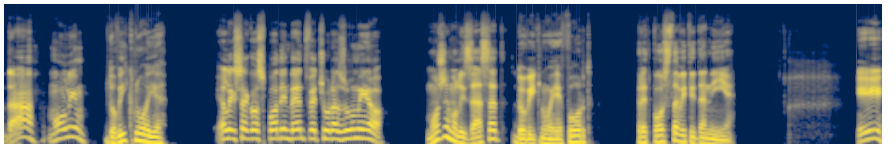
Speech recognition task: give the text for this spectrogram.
Da, molim. Doviknuo je, Je li se gospodin Dent već urazumio? možemo li zasad doviknuo je Ford, pretpostaviti da nije? I?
